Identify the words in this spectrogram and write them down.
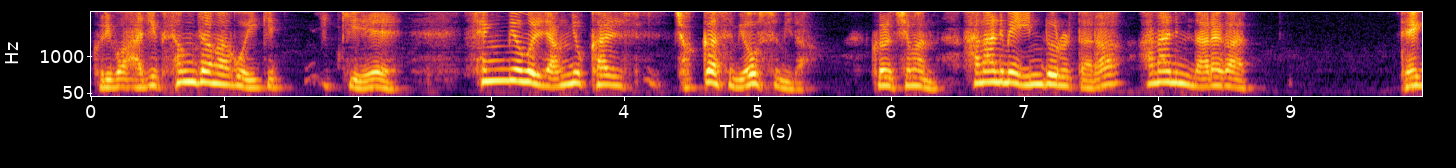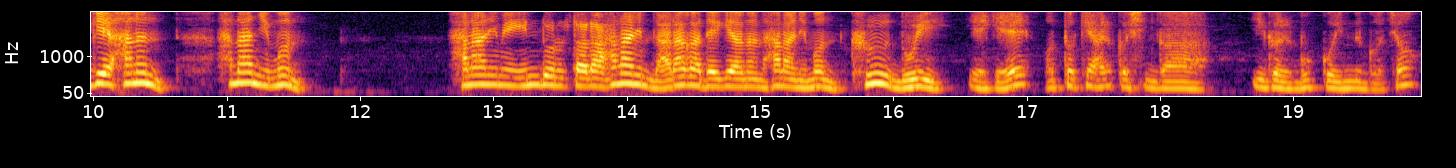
그리고 아직 성장하고 있기, 있기에 생명을 양육할 젖가슴이 없습니다. 그렇지만 하나님의 인도를 따라 하나님 나라가 되게 하는 하나님은 하나님의 인도를 따라 하나님 나라가 되게 하는 하나님은 그 누이에게 어떻게 할 것인가 이걸 묻고 있는 거죠.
